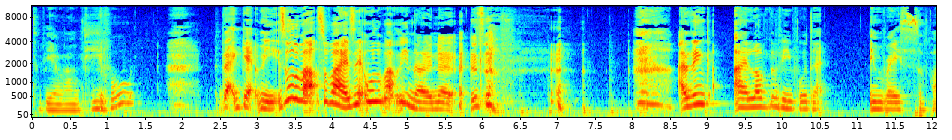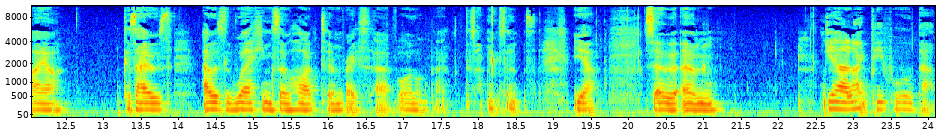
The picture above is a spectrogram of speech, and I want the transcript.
to be around people that get me. It's all about survive. Is it all about me? No, no. I think I love the people that embrace Sophia because I was I was working so hard to embrace her for a long time. Does that make sense? Yeah. So um yeah, I like people that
